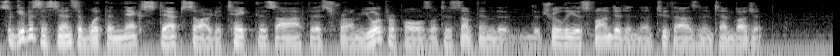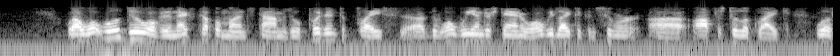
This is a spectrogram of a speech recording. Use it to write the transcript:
So give us a sense of what the next steps are to take this office from your proposal to something that, that truly is funded in the 2010 budget. Well, what we'll do over the next couple months, Tom, is we'll put into place uh, the, what we understand or what we'd like the consumer uh, office to look like. We'll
